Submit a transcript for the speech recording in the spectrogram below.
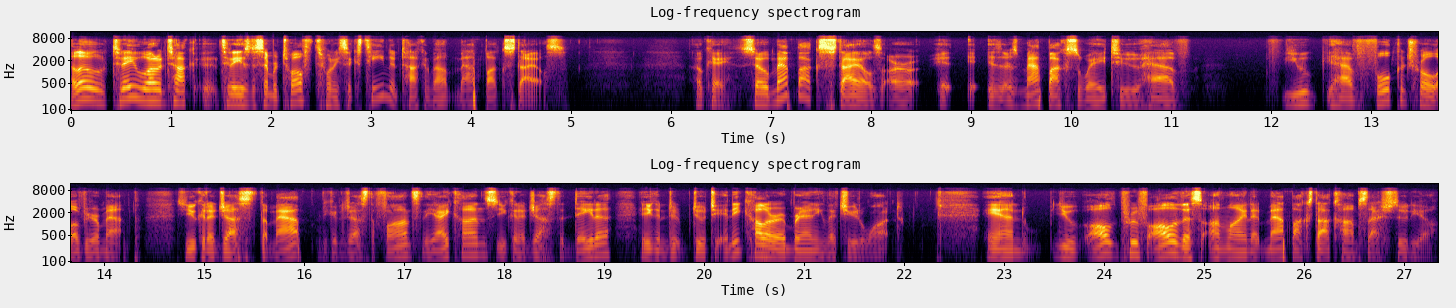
Hello, today we want to talk, uh, today is December 12th, 2016, and talking about Mapbox styles. Okay, so Mapbox styles are, it, it is Mapbox's way to have, you have full control over your map. So you can adjust the map, you can adjust the fonts and the icons, you can adjust the data, you can do, do it to any color or branding that you'd want. And you all proof all of this online at mapbox.com/studio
